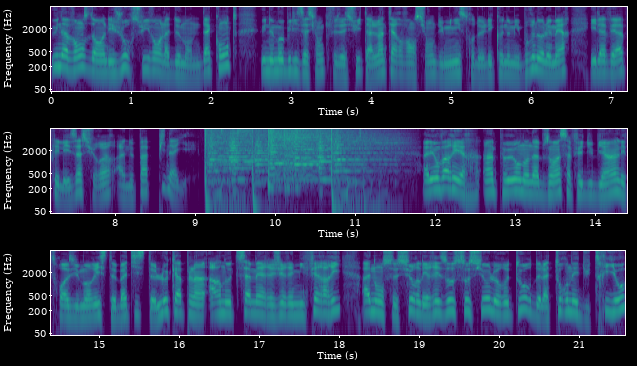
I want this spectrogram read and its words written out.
une avance dans les jours suivant la demande d'acompte, une mobilisation qui faisait suite à l'intervention du ministre de l'économie Bruno Le Maire il avait appelé les assureurs à ne pas pinailler. Allez, on va rire un peu, on en a besoin, ça fait du bien. Les trois humoristes Baptiste Le Caplin, Arnaud de Samer et Jérémy Ferrari annoncent sur les réseaux sociaux le retour de la tournée du trio.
